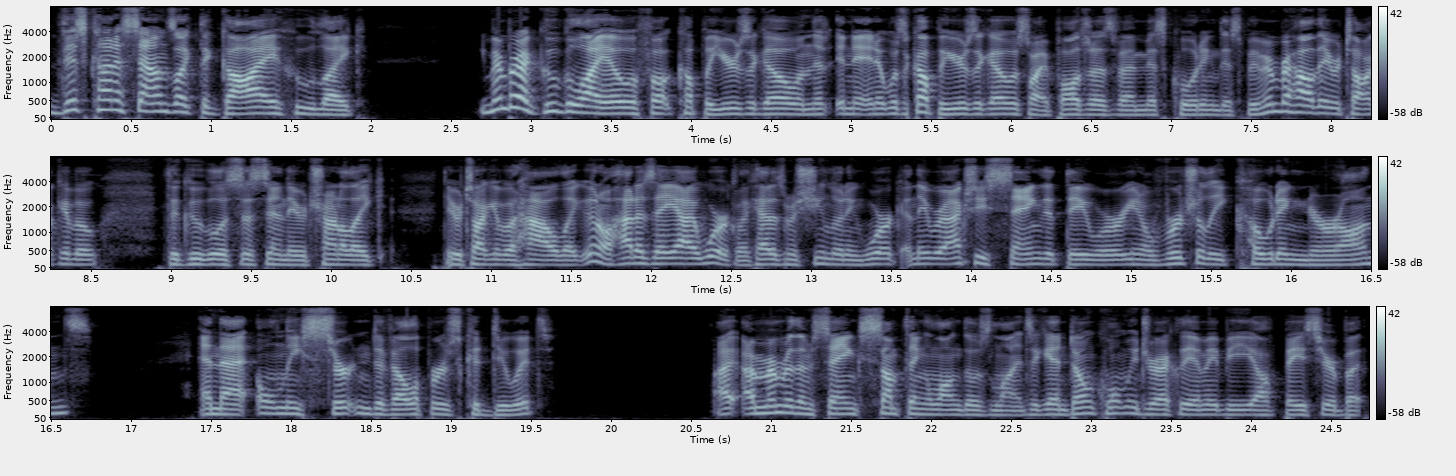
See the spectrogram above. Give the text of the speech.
this kind of sounds like the guy who like. You remember at Google I/O a couple years ago, and, and it was a couple years ago, so I apologize if I'm misquoting this. But remember how they were talking about the Google Assistant? and They were trying to like they were talking about how like you know how does AI work? Like how does machine learning work? And they were actually saying that they were you know virtually coding neurons and that only certain developers could do it. I, I remember them saying something along those lines. Again don't quote me directly I may be off base here but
